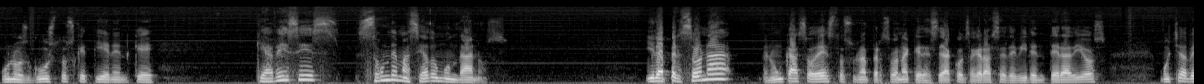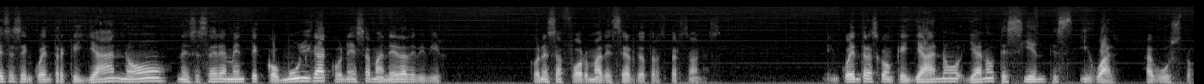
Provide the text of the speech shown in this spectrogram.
unos gustos que tienen, que, que a veces son demasiado mundanos. Y la persona, en un caso de estos, una persona que desea consagrarse de vida entera a Dios, muchas veces se encuentra que ya no necesariamente comulga con esa manera de vivir, con esa forma de ser de otras personas. Encuentras con que ya no, ya no te sientes igual, a gusto.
